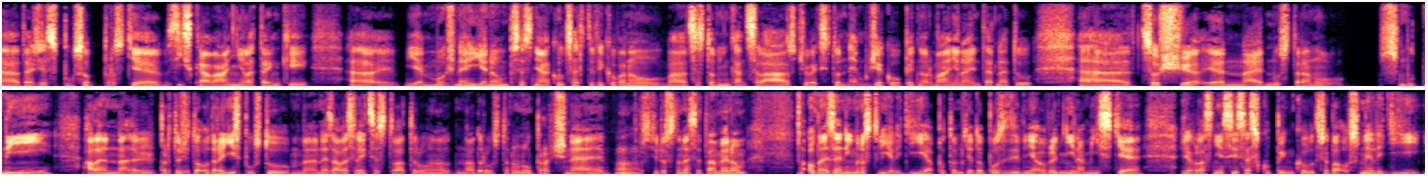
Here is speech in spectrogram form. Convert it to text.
eh, takže způsob prostě získávání letenky je možný jenom přes nějakou certifikovanou cestovní kancelář, člověk si to nemůže koupit normálně na internetu, což je na jednu stranu smutný, ale na, protože to odradí spoustu nezávislých cestovatelů, na, na druhou stranu proč ne? Mm. Prostě dostane se tam jenom omezený množství lidí a potom tě to pozitivně ovlivní na místě, že vlastně si se skupinkou třeba osmi lidí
